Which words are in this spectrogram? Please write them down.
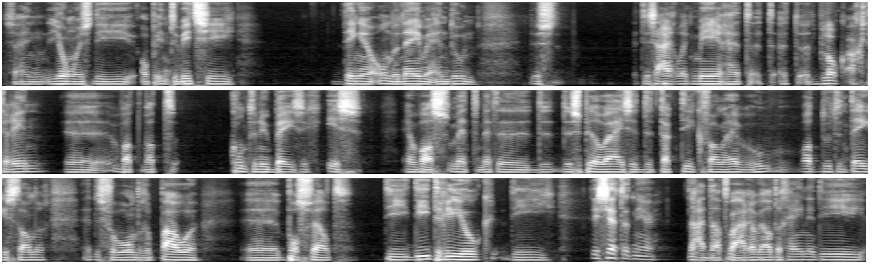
zijn jongens die op intuïtie dingen ondernemen en doen. Dus het is eigenlijk meer het, het, het, het blok achterin, eh, wat, wat continu bezig is en was met, met de, de, de speelwijze, de tactiek van hoe, wat doet een tegenstander. Eh, dus verwonderen, Pauwen, eh, Bosveld, die, die driehoek, die, Die zet het neer. nou, dat waren wel degenen die,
